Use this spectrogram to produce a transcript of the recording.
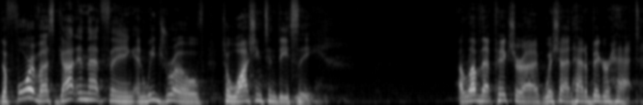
The four of us got in that thing and we drove to Washington, D.C. I love that picture. I wish I had had a bigger hat.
